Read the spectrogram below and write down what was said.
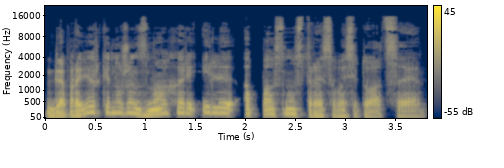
Для проверки нужен знахарь или опасна стрессовая ситуация.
